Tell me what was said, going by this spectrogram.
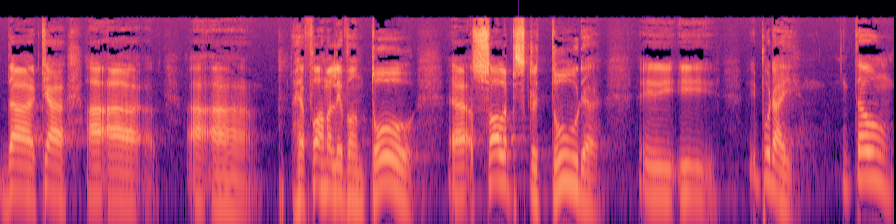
da, que a, a, a, a reforma levantou, a sola escritura e, e, e por aí. Então,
